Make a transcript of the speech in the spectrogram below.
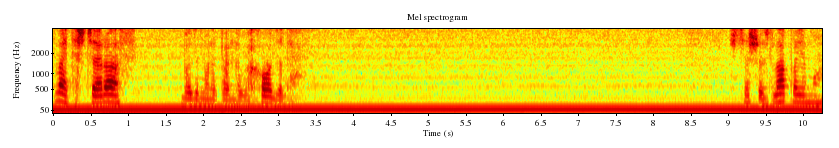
Давайте ще раз. Будемо, напевно, виходили. Ще щось злапаємо.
